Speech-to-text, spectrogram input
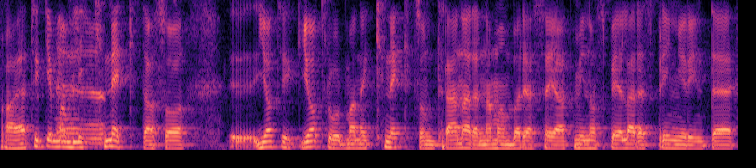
Ja, jag tycker man blir knäckt. Alltså, jag, tyck, jag tror man är knäckt som tränare när man börjar säga att mina spelare springer inte,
